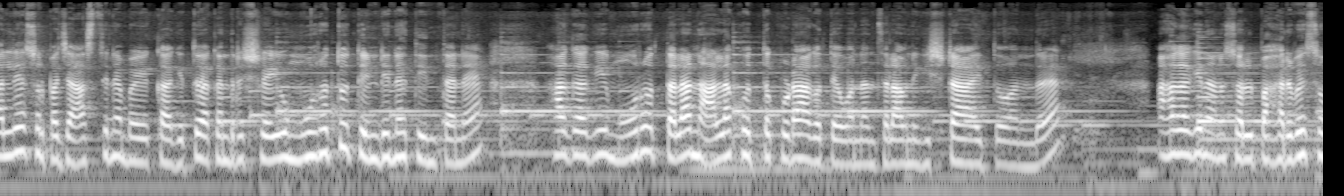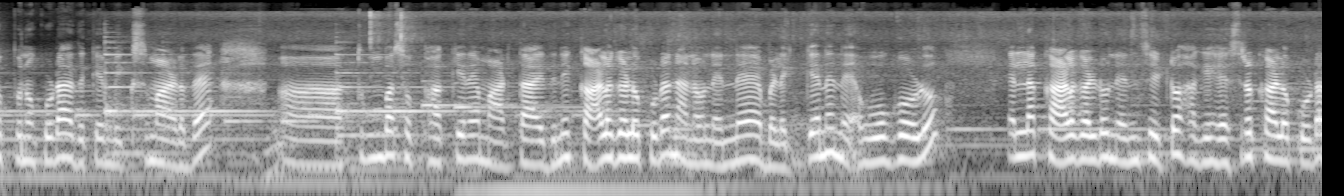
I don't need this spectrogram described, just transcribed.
ಪಲ್ಯ ಸ್ವಲ್ಪ ಜಾಸ್ತಿನೇ ಬೇಕಾಗಿತ್ತು. ಯಾಕಂದರೆ ಶ್ರೇಯು ಮೂರು ಹೊತ್ತು ತಿಂಡಿನೇ ತಿಂತಾನೆ. ಹಾಗಾಗಿ ಮೂರು ಹೊತ್ತಲ್ಲ ನಾಲ್ಕು ಹೊತ್ತು ಕೂಡ ಆಗುತ್ತೆ ಒಂದೊಂದು ಸಲ ಅವನಿಗೆ ಇಷ್ಟ ಆಯಿತು ಅಂದರೆ. ಹಾಗಾಗಿ ನಾನು ಸ್ವಲ್ಪ ಹರವೆ ಸೊಪ್ಪನ್ನು ಕೂಡ ಅದಕ್ಕೆ ಮಿಕ್ಸ್ ಮಾಡಿದೆ. ತುಂಬ ಸೊಪ್ಪು ಹಾಕಿನೇ ಮಾಡ್ತಾ ಇದ್ದೀನಿ. ಕಾಳುಗಳು ಕೂಡ ನಾನು ನೆನ್ನೆ ಬೆಳಗ್ಗೆನೇ ಹೋಗೋಳು. ಎಲ್ಲ ಕಾಳುಗಳು ನೆನೆಸಿಟ್ಟು, ಹಾಗೆ ಹೆಸರು ಕಾಳು ಕೂಡ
